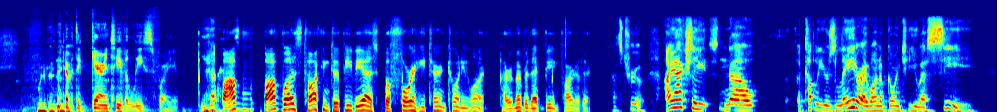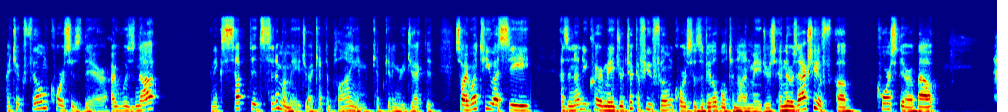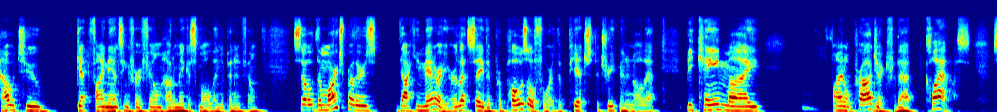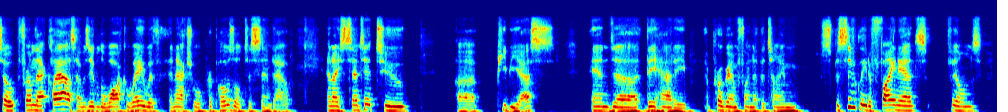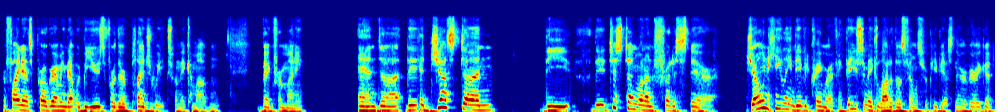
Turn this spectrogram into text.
it would have been. We'd have to guarantee the lease for you. Yeah. Bob Bob was talking to PBS before he turned 21. I remember that being part of it. That's true. I actually now a couple years later I wound up going to USC. I took film courses there. I was not an accepted cinema major. I kept applying and kept getting rejected. So I went to USC as an undeclared major, took a few film courses available to non-majors, and there was actually a, a course there about how to get financing for a film, how to make a small independent film. So the Marx Brothers documentary, or let's say the proposal for it, the pitch, the treatment, and all that, became my final project for that class. So from that class, I was able to walk away with an actual proposal to send out. And I sent it to uh, PBS, and uh, they had a, a program fund at the time specifically to finance films or finance programming that would be used for their pledge weeks when they come out and beg for money. And uh, they had just done the they had just done one on Fred Astaire. Joan Healy and David Kramer, I think they used to make a lot of those films for PBS, and they were very good.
